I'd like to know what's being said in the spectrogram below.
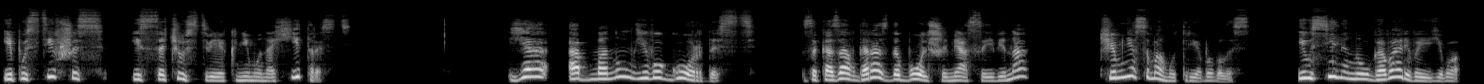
И, пустившись из сочувствия к нему на хитрость, я обманул его гордость, заказав гораздо больше мяса и вина, чем мне самому требовалось и усиленно уговаривая его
